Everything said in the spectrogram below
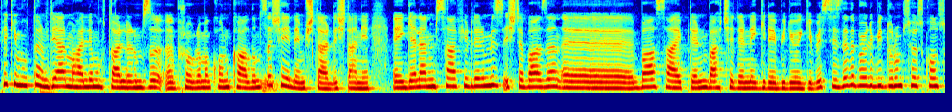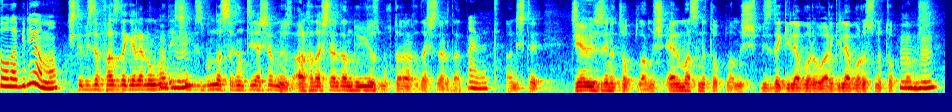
Peki muhtarım diğer mahalle muhtarlarımızı e, programa konuk aldığımızda şey demişlerdi işte hani e, gelen misafirlerimiz işte bazen e, bağ sahiplerinin bahçelerine girebiliyor gibi. Sizde de böyle bir durum söz konusu olabiliyor mu? İşte bize fazla gelen olmadığı için biz bunda sıkıntı yaşamıyoruz. Arkadaşlardan duyuyoruz muhtar arkadaşlardan. Evet. Hani işte cevizini toplamış, elmasını toplamış. Bizde gile boru var, gile borusunu toplamış. Ha, Gelenler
